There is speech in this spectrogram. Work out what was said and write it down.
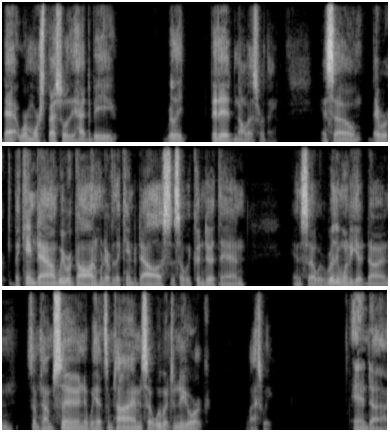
that were more special. They had to be really fitted and all that sort of thing. And so they were they came down. We were gone whenever they came to Dallas, and so we couldn't do it then. And so we really wanted to get it done sometime soon, and we had some time. So we went to New York last week, and uh,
